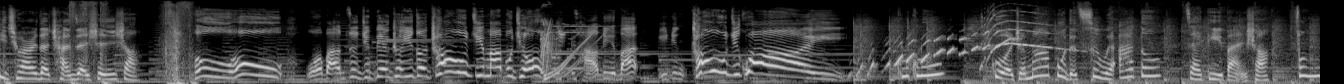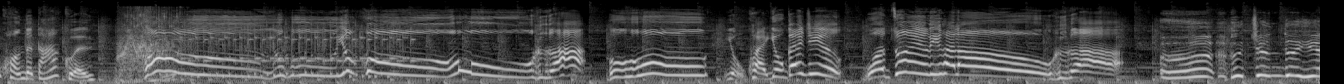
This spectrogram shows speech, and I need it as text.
一圈的缠在身上。哦哦！我把自己变成一个超级抹布球，擦地板一定超级快。咕噜咕噜，裹着抹布的刺猬阿兜在地板上疯狂的打滚。哦，哟呼哟呼！哈哈，哦，又快又干净，我最厉害喽！呵哈。呃，真的耶！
